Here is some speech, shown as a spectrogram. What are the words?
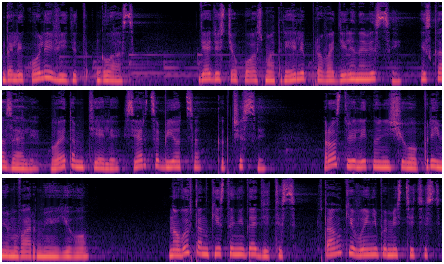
Далеко ли видит глаз?» Дядю Степу осмотрели, проводили на весы и сказали, в этом теле сердце бьется, как часы. Рост велик, но ничего, примем в армию его. Но вы в танкисты не годитесь, в танки вы не поместитесь,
